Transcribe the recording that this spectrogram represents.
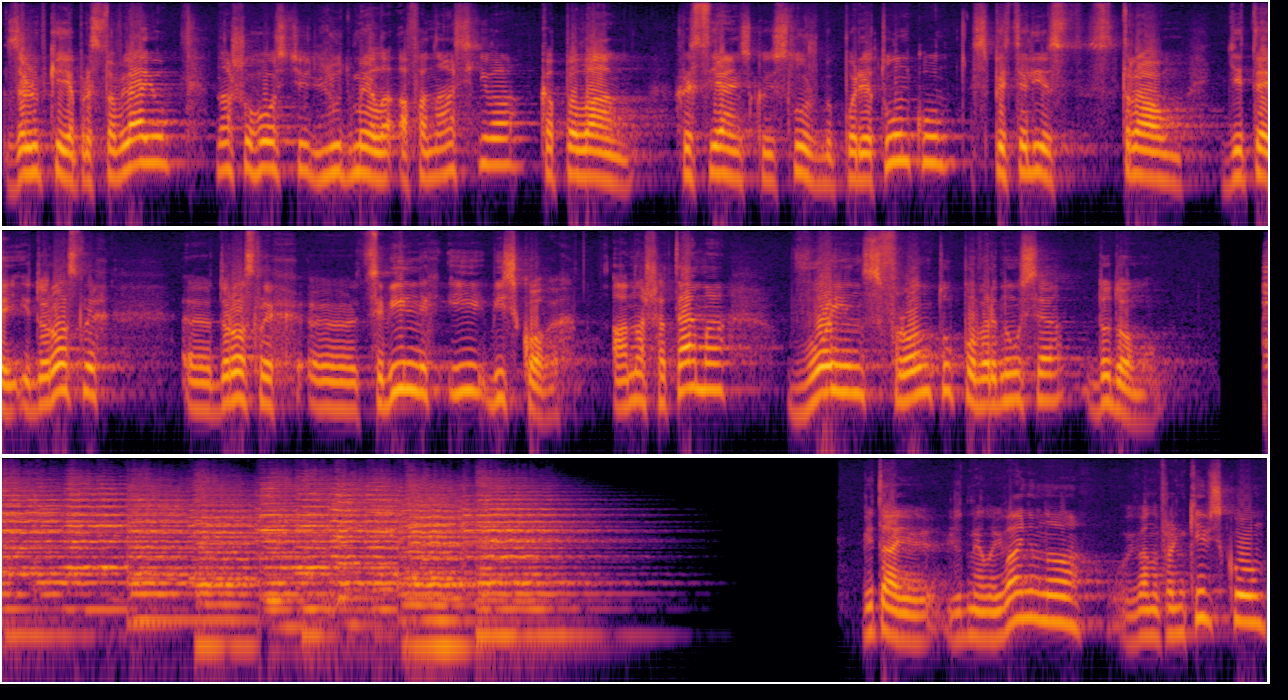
Залюбки я представляю нашу гостю Людмила Афанасьєва, капелан Християнської служби порятунку, спеціаліст з травм дітей і дорослих, е, дорослих е, цивільних і військових. А наша тема Воїн з фронту повернувся додому. Вітаю Людмилу Іванівну у Івано-Франківську.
